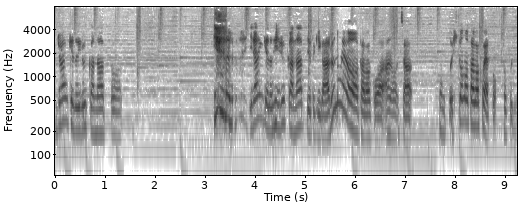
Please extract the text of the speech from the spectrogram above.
いらんけどいるかなと。いらんけどいるかなっていう時があるのよ、タバコは。あの、じゃあ、ほんと、人のタバコやと、特に。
